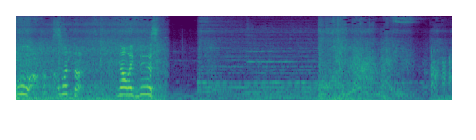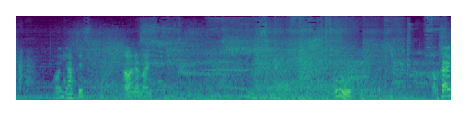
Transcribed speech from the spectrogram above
Oh, what the? Not like this. Oh, you got this? Oh, never mind. Ooh. Okay.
